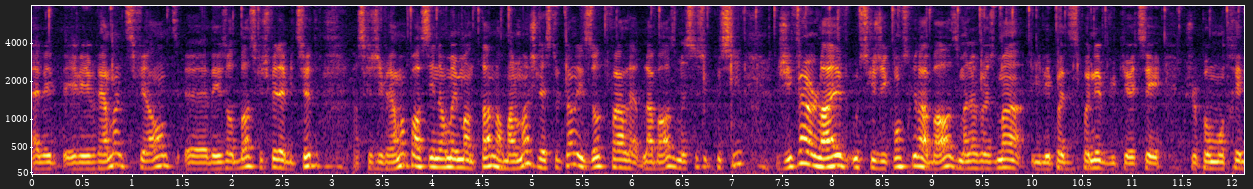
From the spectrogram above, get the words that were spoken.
elle, est, elle est vraiment différente euh, des autres bases que je fais d'habitude. Parce que j'ai vraiment passé énormément de temps. Normalement, je laisse tout le temps les autres faire la, base, mais ce coup-ci, j'ai fait un live où ce j'ai construit la base. Malheureusement, il est pas disponible vu que, tu sais, je vais pas vous montrer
